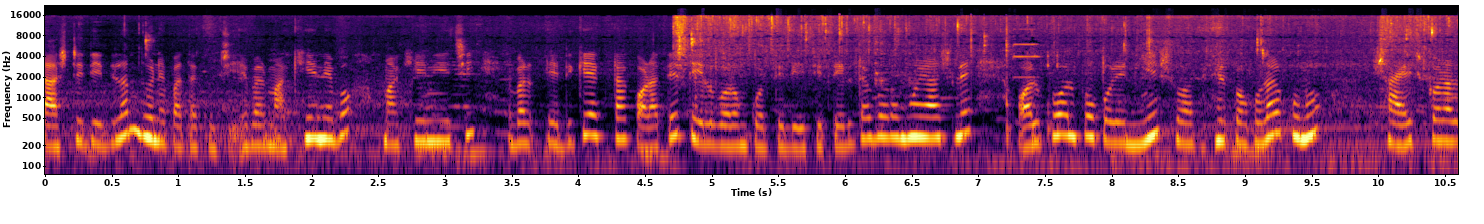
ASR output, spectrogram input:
লাস্টে দিয়ে দিলাম ধনে পাতা কুচি। এবার মাখিয়ে নেব, মাখিয়ে নিয়েছি। এবার এদিকে একটা কড়াতে তেল গরম করতে দিয়েছি। তেলটা গরম হয়ে আসলে অল্প অল্প করে নিয়ে সোয়াবিনের পকোড়ার কোনো সাইজ করার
